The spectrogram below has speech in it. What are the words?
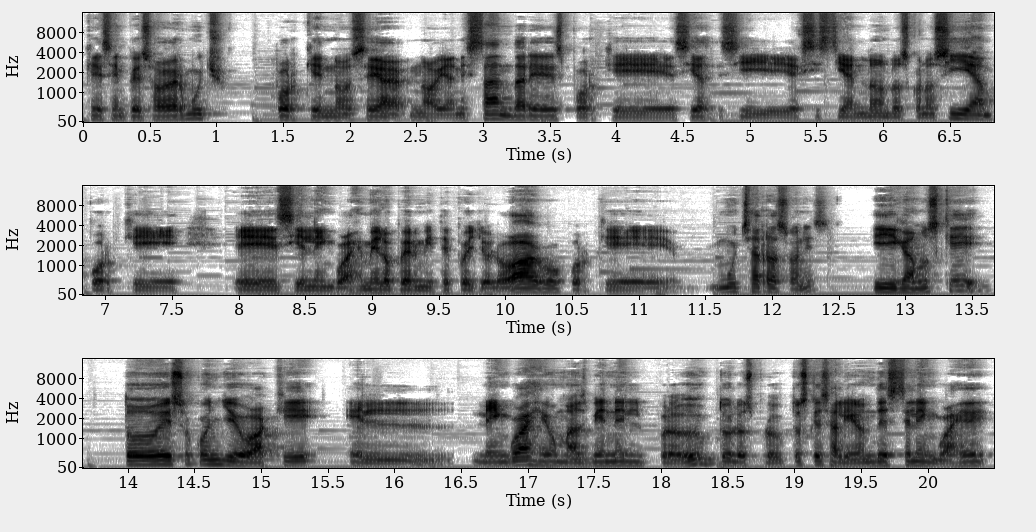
que se empezó a ver mucho, porque no, sea, no habían estándares, porque si, si existían no los conocían, porque eh, si el lenguaje me lo permite, pues yo lo hago, porque muchas razones. Y digamos que todo eso conllevó a que el lenguaje o más bien el producto, los productos que salieron de este lenguaje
